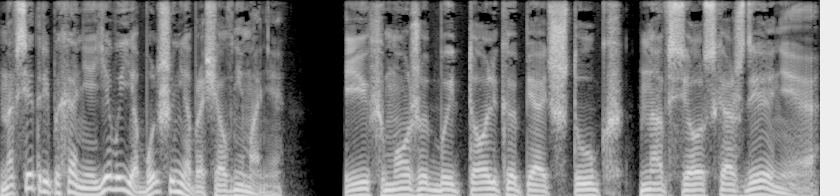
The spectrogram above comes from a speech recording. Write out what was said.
На все трепыхания Евы я больше не обращал внимания. «Их может быть только пять штук на все схождение»,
